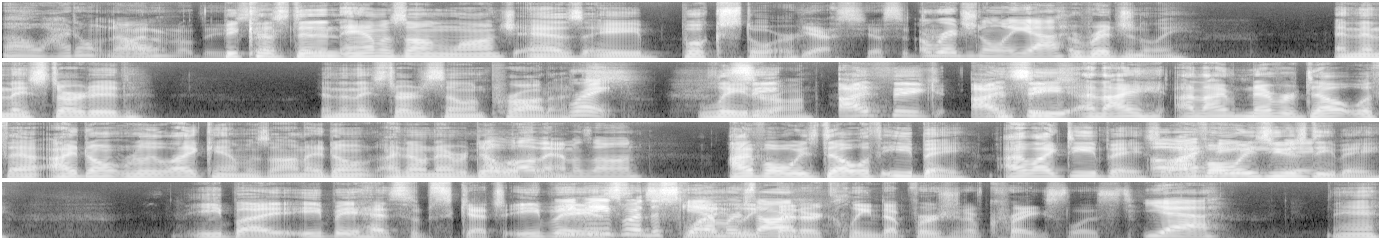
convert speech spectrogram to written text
Oh, I don't know. I don't know the Because exact date. didn't Amazon launch as a bookstore Yes, yes, it did. Originally, yeah. originally, and then they started, and then they started selling products Right. later See, on. I think I and think see, and I and I've never dealt with. A- I don't really like Amazon. I don't. I don't ever I deal with love them. Amazon. I've always dealt with eBay. I liked eBay, so Oh, I I've hate always used eBay. eBay. eBay eBay has some sketch. eBay eBay's is where a the slightly scammers are. better cleaned up version of Craigslist. Yeah. Eh,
